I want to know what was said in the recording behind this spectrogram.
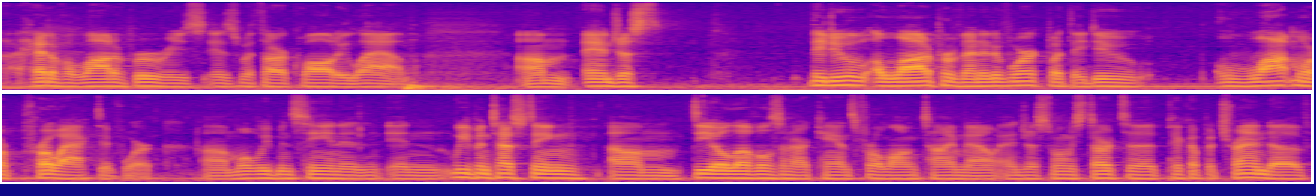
ahead of a lot of breweries is with our quality lab, um, and just they do a lot of preventative work, but they do a lot more proactive work. Um, what we've been seeing in, in we've been testing um, DO levels in our cans for a long time now, and just when we start to pick up a trend of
